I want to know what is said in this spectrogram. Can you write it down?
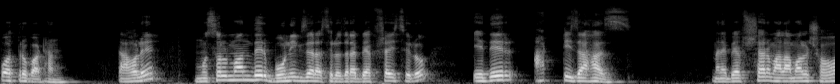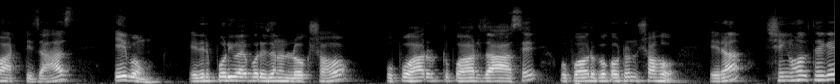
পত্র পাঠান। তাহলে মুসলমানদের বণিক যারা ছিল, যারা ব্যবসায়ী ছিল, এদের আটটি জাহাজ মানে ব্যবসার মালামাল সহ আটটি জাহাজ এবং এদের পরিবার পরিজনের লোক সহ উপহার টুপহার যা আছে, উপহার উপকঠন সহ এরা সিংহল থেকে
